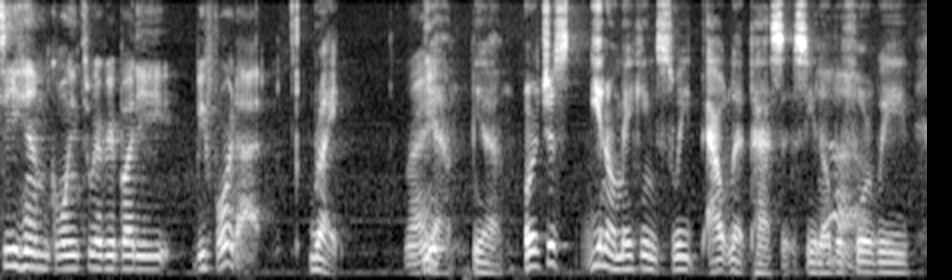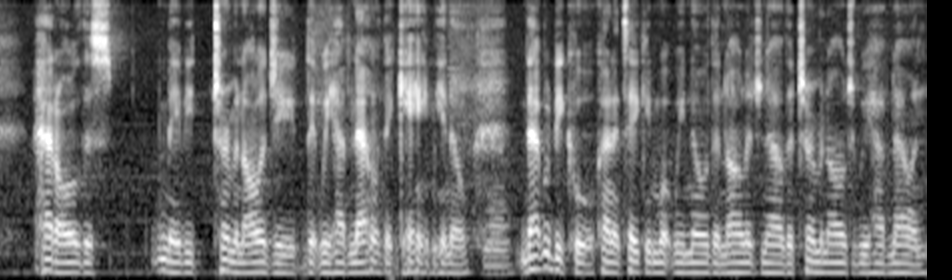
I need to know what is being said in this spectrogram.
see him going through everybody before that, Right. Right? Yeah, yeah. Or just, you know, making sweet outlet passes, you know, Yeah. before we had all this maybe terminology that we have now in the game, you know. Yeah. That would be cool, kind of taking what we know, the knowledge now, the terminology we have now, and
